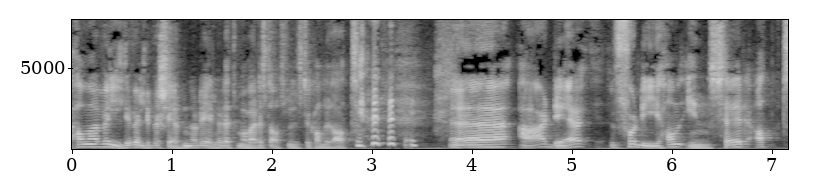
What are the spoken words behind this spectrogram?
han er veldig veldig beskjeden når det gjelder dette med å være statsministerkandidat. Eh, er det fordi han innser at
